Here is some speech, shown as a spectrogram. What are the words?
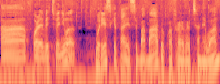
a Forever 21. por isso que tá esse babado com a Forever 21?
